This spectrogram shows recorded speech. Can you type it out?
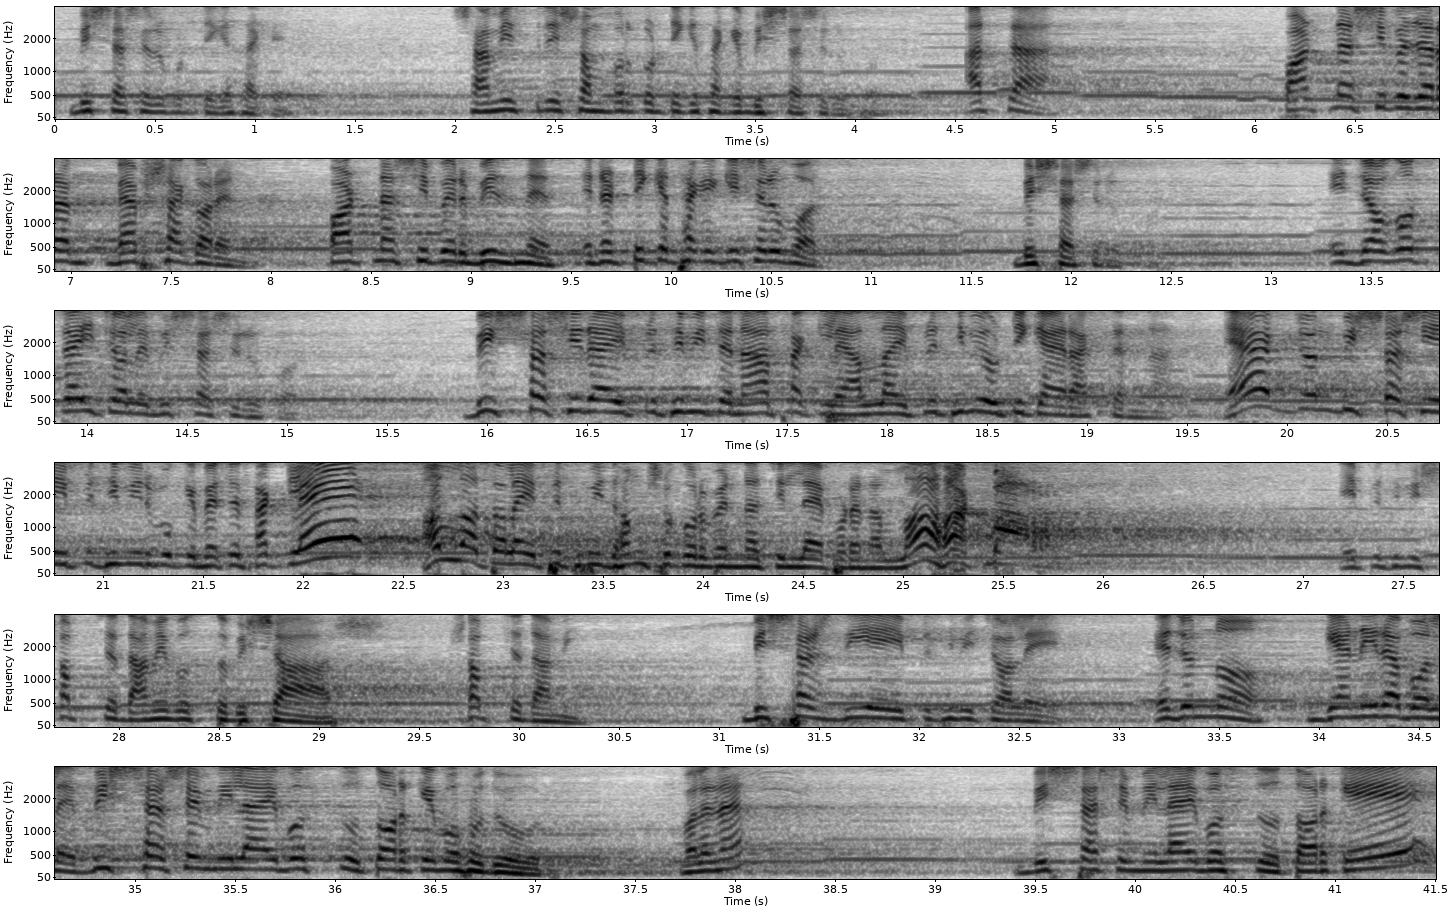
বিশ্বাসের উপর টিকে থাকে। স্বামী স্ত্রীর সম্পর্ক টিকে থাকে বিশ্বাসের উপর। আচ্ছা পার্টনারশিপে যারা ব্যবসা করেন পার্টনারশিপের বিজনেস এটা টিকে থাকে কিসের উপর? বিশ্বাসের উপর। এই জগৎটাই চলে বিশ্বাসের উপর। বিশ্বাসীরা এই পৃথিবীতে না থাকলে আল্লাহ এই পৃথিবীও টিকায় রাখতেন না। একজন বিশ্বাসী এই পৃথিবীর বুকে বেঁচে থাকলে আল্লাহ তালা এই পৃথিবী ধ্বংস করবেন না, চিল্লায় পড়েন, আল্লাহ আকবার! এই পৃথিবীর সবচেয়ে দামি বস্তু বিশ্বাস, সবচেয়ে দামি। বিশ্বাস দিয়ে এই পৃথিবী চলে। এজন্য জ্ঞানীরা বলে, বিশ্বাসে মিলায় বস্তু, তর্কে বহুদূর। বলে না? বিশ্বাসে মিলায় বস্তু, তর্কে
